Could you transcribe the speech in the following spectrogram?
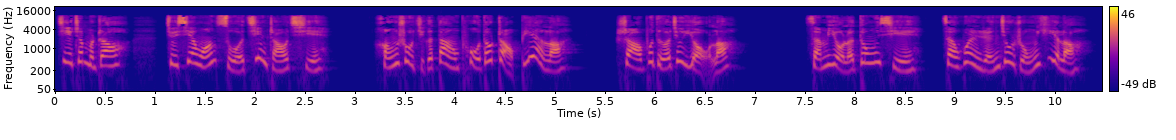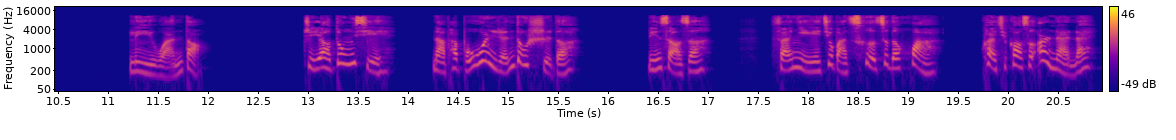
既这么着，就先往左近找起，横竖几个当铺都找遍了，少不得就有了。咱们有了东西，再问人就容易了。”李纨道。只要东西，哪怕不问人都使得。林嫂子，烦你就把测字的话快去告诉二奶奶，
